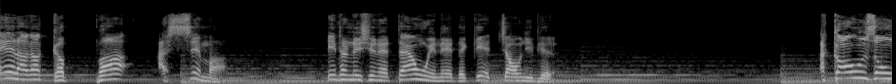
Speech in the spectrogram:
အဲ့ဒါကကဘာအရှိမ international တန်းဝင်တဲ့တကယ်အကြောင်းကြီးဖြစ်တယ်အကောင်းဆုံး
